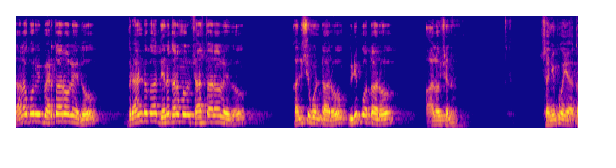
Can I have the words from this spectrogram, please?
తలకొరివి పెడతారో లేదో గ్రాండ్గా దినకర్మలు చేస్తారో లేదో కలిసి ఉంటారో విడిపోతారో ఆలోచన. చనిపోయాక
